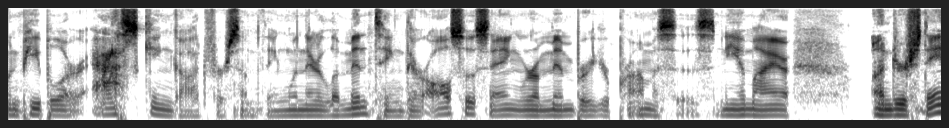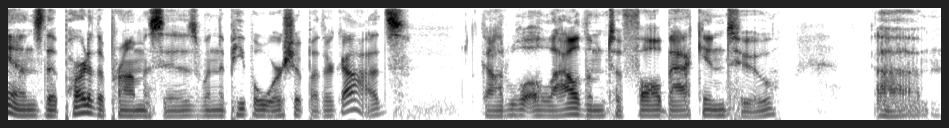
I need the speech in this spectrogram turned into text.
when people are asking God for something, when they're lamenting, they're also saying, Remember your promises. Nehemiah understands that part of the promise is when the people worship other gods, God will allow them to fall back into um,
